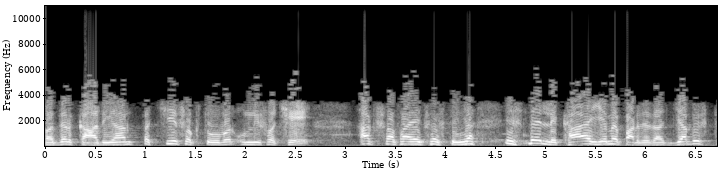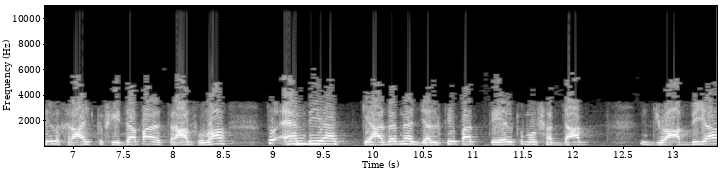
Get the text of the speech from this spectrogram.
بدر قادیان، پچیس اکتوبر انیس سو چھ۔ صفحہ ایک سو ستیہ اس میں لکھا ہے، یہ میں پڑھ دیتا جب اس دل خراج کفیدہ پر اعتراف ہوا، تو احمدیہ قیادت نے جلتی پر تیل کے مصداق جواب دیا۔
